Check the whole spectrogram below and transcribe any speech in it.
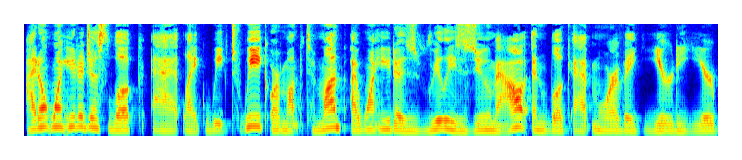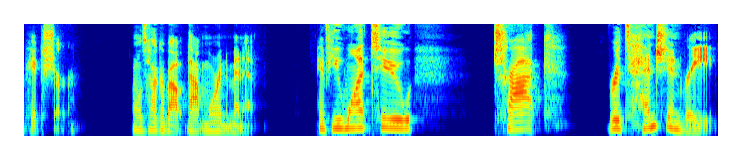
I don't want you to just look at like week to week or month to month. I want you to really zoom out and look at more of a year to year picture. And we'll talk about that more in a minute. If you want to track retention rate,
